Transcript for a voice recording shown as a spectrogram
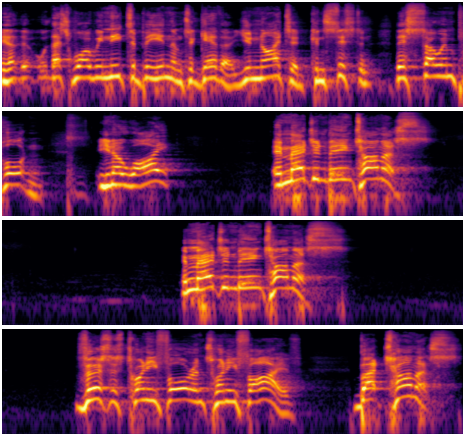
you know, that's why we need to be in them together, united, consistent. They're so important. You know why? Imagine being Thomas. Imagine being Thomas. Verses 24 and 25. But Thomas,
